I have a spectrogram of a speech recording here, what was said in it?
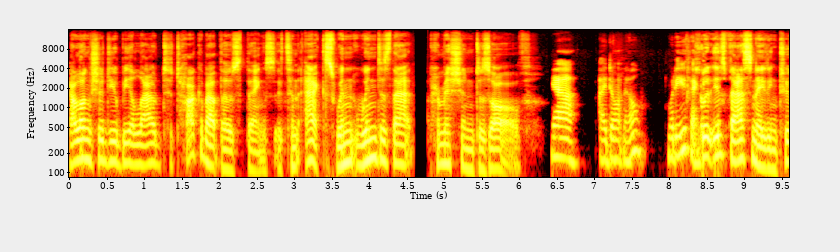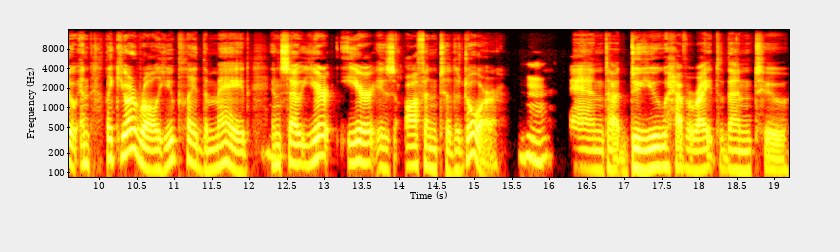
How long should you be allowed to talk about those things? It's an X. When when does that permission dissolve? Yeah, I don't know. What do you think? So it is fascinating too. And like your role, you played the maid. Mm-hmm. And so your ear is often to the door. Mm-hmm. And uh, do you have a right then to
